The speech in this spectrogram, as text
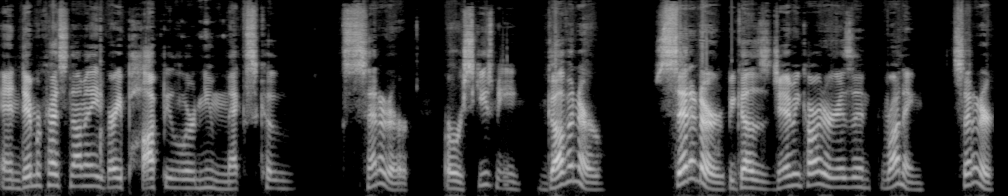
And Democrats nominate a very popular New Mexico senator, or excuse me, governor, senator, because Jimmy Carter isn't running. Senator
